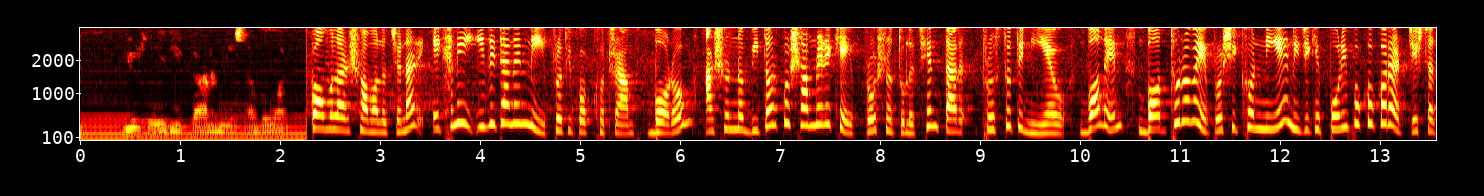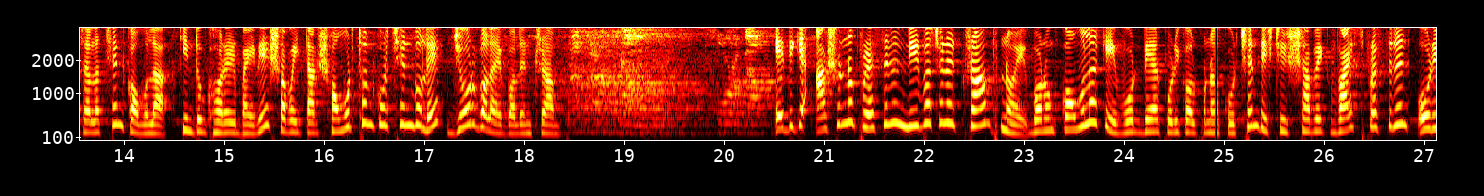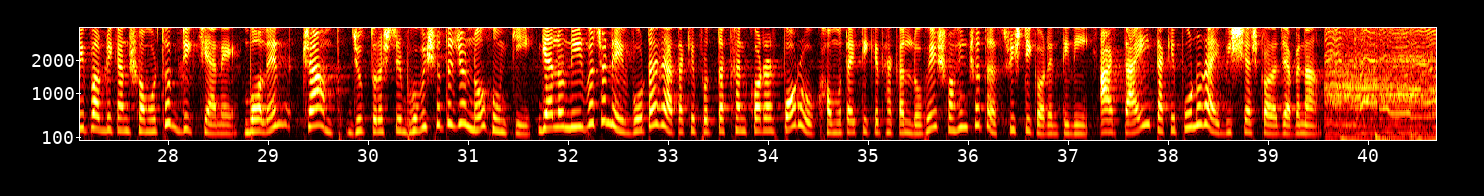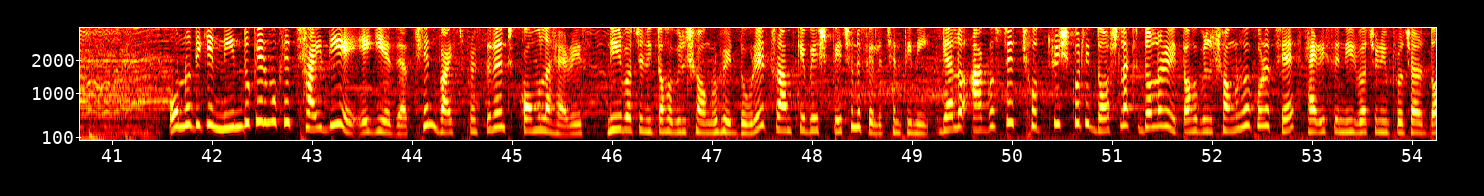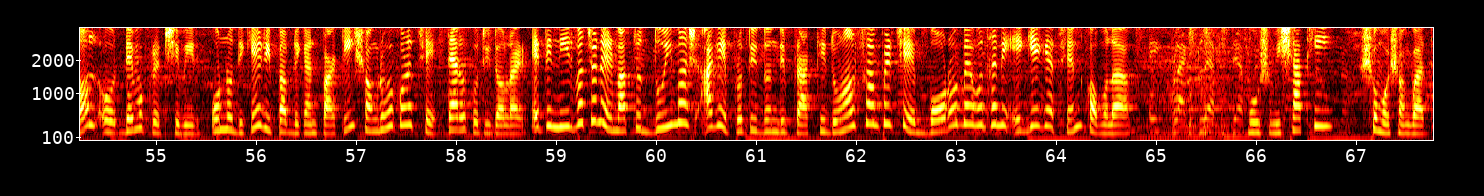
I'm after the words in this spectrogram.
কমলার সমালোচনার এখানেই ইদি টানেননি প্রতিপক্ষ Trump বরং আসন্ন বিতর্ক সামনে রেখে প্রশ্ন তুলেছেন তার প্রস্তুতি নিয়েও বলেন বদ্ধরমে প্রশিক্ষণ নিয়ে নিজেকে পরিপক্ক করার চেষ্টা চালাচ্ছেন কমলা কিন্তু ঘরের বাইরে সবাই তার সমর্থন করছেন বলে জোর গলায় বলেন ট্রাম্প এদিকে আসন্ন প্রেসিডেন্ট নির্বাচনে ট্রাম্প নয়, বরং কমলাকে ভোট দেওয়ার পরিকল্পনা করছেন দেশটির সাবেক ভাইস প্রেসিডেন্ট ও রিপাবলিকান সমর্থক ডিক চ্যানে। বলেন, ট্রাম্প যুক্তরাষ্ট্রের ভবিষ্যতের জন্য হুমকি। গেল নির্বাচনে ভোটাররা তাকে প্রত্যাখ্যান করার পরও ক্ষমতায় টিকে থাকার লোভে সহিংসতা সৃষ্টি করেন তিনি। আর তাই তাকে পুনরায় বিশ্বাস করা যাবে না। অন্যদিকে নিন্দুকের মুখে ছাই দিয়ে এগিয়ে যাচ্ছেন ভাইস প্রেসিডেন্ট কমলা হ্যারিস। নির্বাচনী তহবিল সংগ্রহের দৌড়ে ট্রাম্পকে বেশ পেছনে ফেলেছেন তিনি। গেল আগস্টে ছত্রিশ কোটি দশ লাখ ডলারের তহবিল সংগ্রহ করেছে হ্যারিসের নির্বাচনী প্রচার দল ও ডেমোক্রেট শিবির। অন্যদিকে রিপাবলিকান পার্টি সংগ্রহ করেছে তেরো কোটি ডলার। এতে নির্বাচনের মাত্র দুই মাস আগে প্রতিদ্বন্দ্বী প্রার্থী ডোনাল্ড ট্রাম্পের চেয়ে বড় ব্যবধানে এগিয়ে গেছেন কমলা। মৌসুমী সাথী সময় সংবাদ।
